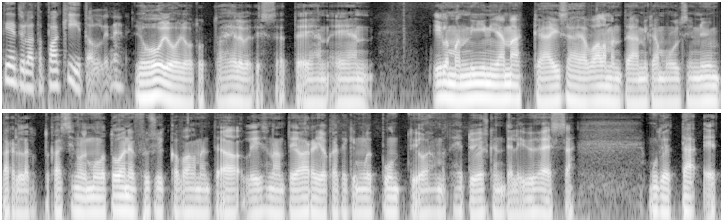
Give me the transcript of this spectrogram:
tietyllä tapaa kiitollinen. Joo, joo, joo, totta helvetissä. Että eihän, eihän ilman niin jämäkkää isää ja valmentajaa, mikä mulla oli siinä ympärillä. Totta kai siinä oli mulla toinen fysiikkavalmentaja, Liisanantti Ari, joka teki mulle punttiohjelmat, he työskenteli yhdessä. Mutta että et,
